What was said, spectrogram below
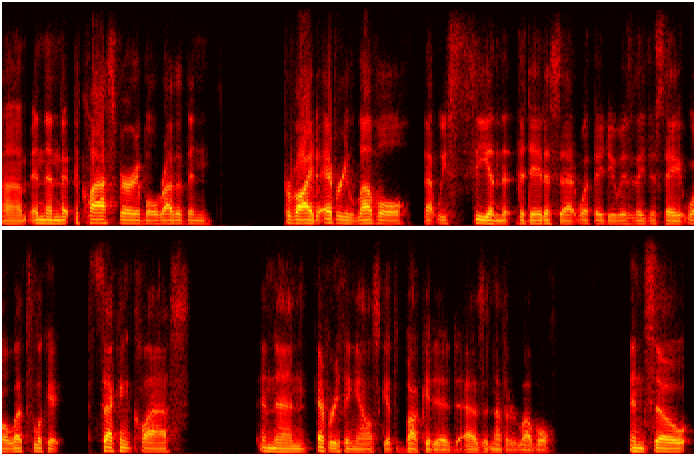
Um, and then the, the, class variable, rather than provide every level that we see in the, the data set, what they do is they just say, well, let's look at second class and then everything else gets bucketed as another level. And so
